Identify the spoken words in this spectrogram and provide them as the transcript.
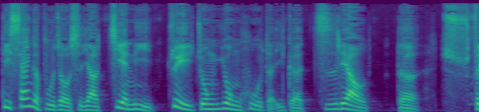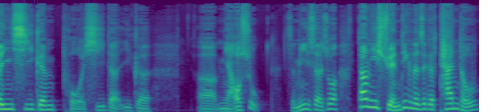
第三个步骤是要建立最终用户的一个资料的分析跟剖析的一个呃描述，什么意思？说当你选定了这个滩头。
